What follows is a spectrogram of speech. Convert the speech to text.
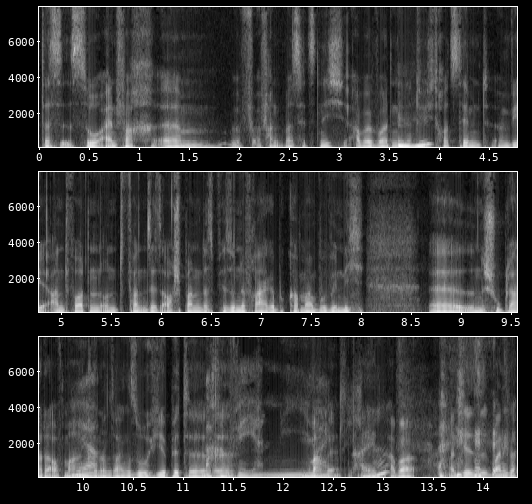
Das ist so einfach, ähm, fanden wir es jetzt nicht, aber wir wollten dir natürlich trotzdem irgendwie antworten und fanden es jetzt auch spannend, dass wir so eine Frage bekommen haben, wo wir nicht äh, eine Schublade aufmachen Ja. können und sagen, so hier bitte. Machen äh, wir ja nie. Machen wir, nein, ne? aber manche, manchmal,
